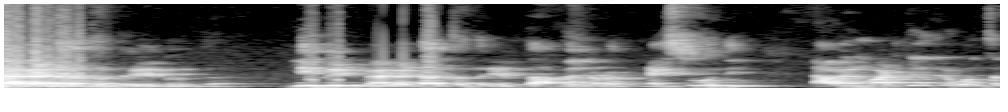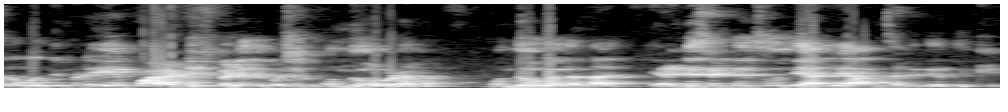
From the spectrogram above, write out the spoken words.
ವ್ಯಾಗಲ್ ಡಾನ್ಸ್ ಅಂದ್ರೆ ಏನು ಅಂತ? ಲೀವ್ ಇಟ್ ವ್ಯಾಗಲ್ ಡಾನ್ಸ್ ಅಂದ್ರೆ ಏನು ಆಮೇಲೆ ನೋಡೋಣ. ನೆಕ್ಸ್ಟ್ ಓದಿ. ನಾವೇನ್ ಮಾಡ್ತೀವಿ ಅಂದ್ರೆ ಒಂದ್ಸಲ ಓದಿ ಮೇಲೆ, ಏ ಬಹಳ ಡಿಫಿಕಲ್ಟ್ ಇದೆ ಕ್ವಶನ್ ಮುಂದೆ ಹೋಗ್ಬಿಡೋಣ. ಮುಂದೆ ಹೋಗೋದಲ್ಲ, ಎರಡನೇ ಸೆಂಟೆನ್ಸ್ ಓದಿ, ಅಲ್ಲೇ ಆನ್ಸರ್ ಇದೆ ಅದಕ್ಕೆ.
